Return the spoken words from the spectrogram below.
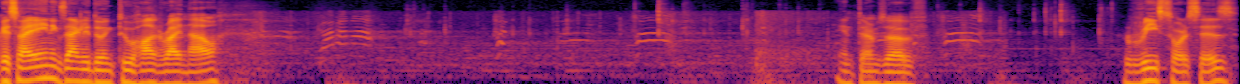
Okay, so I ain't exactly doing too hot right now. In terms of resources.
